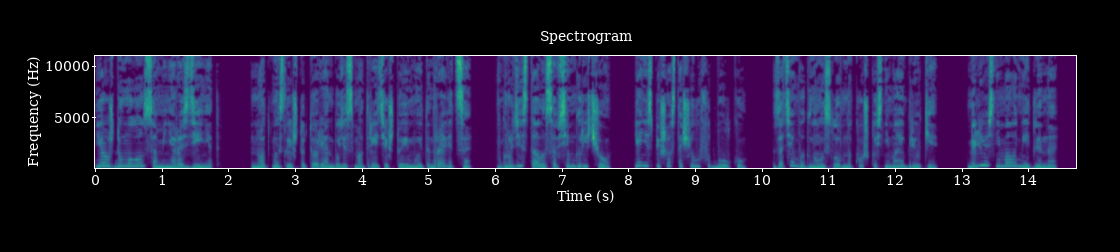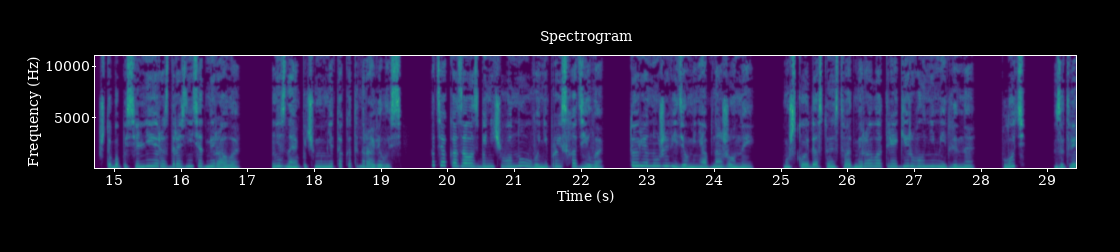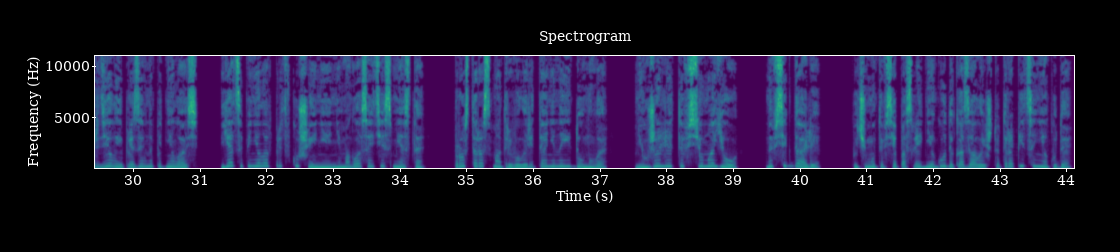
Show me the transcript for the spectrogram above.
Я уж думал, он сам меня разденет. Но от мысли, что Ториан будет смотреть и что ему это нравится, в груди стало совсем горячо. Я не спеша стащила футболку. Затем выгнулась, словно кошка, снимая брюки. Белье снимала медленно, чтобы посильнее раздразнить адмирала. Не знаю, почему мне так это нравилось. Хотя, казалось бы, ничего нового не происходило. Ториан уже видел меня обнаженной. Мужское достоинство адмирала отреагировало немедленно. Плоть затвердела и призывно поднялась. Я цепенела в предвкушении, не могла сойти с места. Просто рассматривала Ританина и думала, Неужели это все мое? Навсегда ли? Почему-то все последние годы казалось, что торопиться некуда.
